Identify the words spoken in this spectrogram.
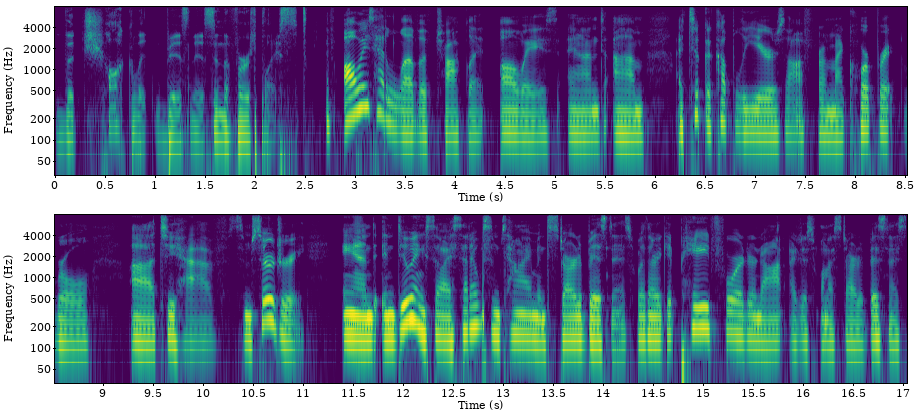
the chocolate business in the first place? I've always had a love of chocolate, always. And um, I took a couple of years off from my corporate role uh, to have some surgery. And in doing so, I said I want some time and start a business. Whether I get paid for it or not, I just want to start a business.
